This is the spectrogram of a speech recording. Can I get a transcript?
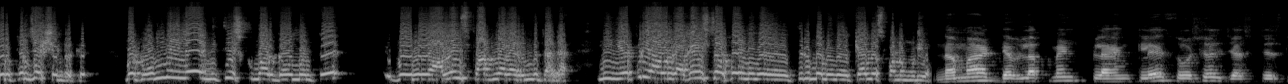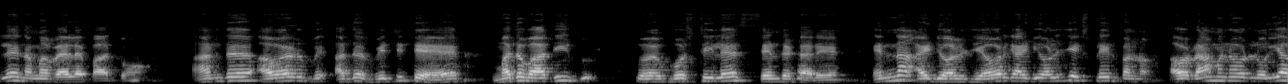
ஒரு ப்ரொஜெக்ஷன் இருக்கு. பட் உண்மையிலே நிதிஷ்குமார் கவர்மெண்ட் இப்போ ஒரு அலைன்ஸ் பார்ட்னரா இருந்துட்டாங்க. நீங்க எப்படி அவருக்கு அகைன்ஸ்டா போய் நீங்க திரும்ப நீங்க கேன்வஸ் பண்ண முடியும்? நம்ம டெவலப்மெண்ட் பிளான்ல சோஷியல் ஜஸ்டிஸ்ல நம்ம வேலை பார்த்தோம். அந்த அவர் அதை விட்டுட்டு மதவாதி கோஷ்டியில சேர்ந்துட்டாரு. என்ன ஐடியாலஜி அவருக்கு ஐடியாலஜி எக்ஸ்பிளைன் பண்ணோம் அவர் ராமனோர் லோಹಿயா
